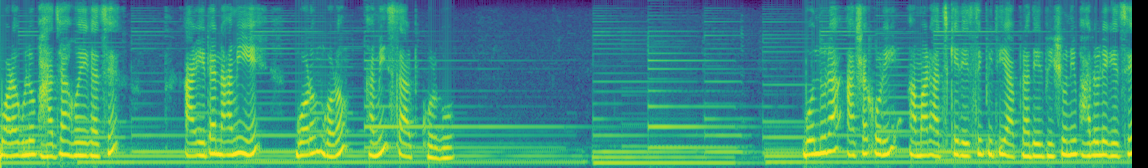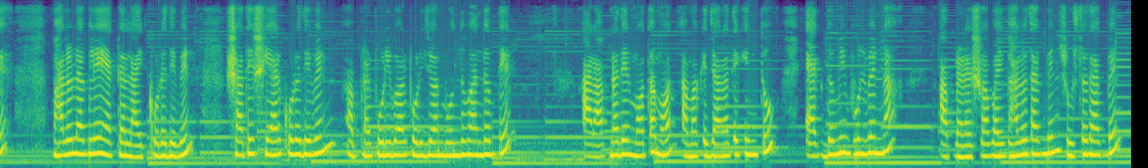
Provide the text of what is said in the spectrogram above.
বড়াগুলো ভাজা হয়ে গেছে। আর এটা নামিয়ে গরম গরম আমি সার্ভ করব। বন্ধুরা, আশা করি আমার আজকে রেসিপিটি আপনাদের ভীষণই ভালো লেগেছে। ভালো লাগলে একটা লাইক করে দেবেন, সাথে শেয়ার করে দেবেন আপনার পরিবার, পরিজন বন্ধু বান্ধবদের আর আপনাদের মতামত আমাকে জানাতে কিন্তু একদমই ভুলবেন না। আপনারা সবাই ভালো থাকবেন, সুস্থ থাকবেন।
